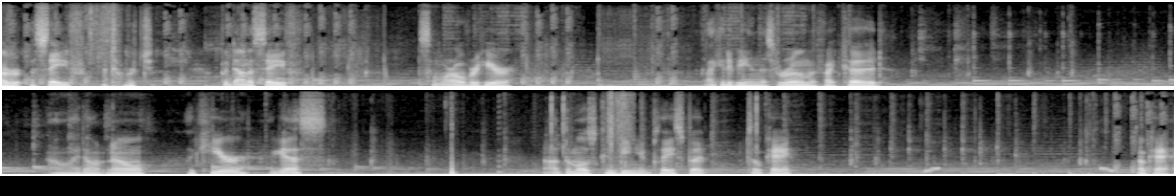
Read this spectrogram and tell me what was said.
or a safe. A torch. Put down a safe. Somewhere over here. I'd like it to be in this room if I could. Like here, I guess? Not the most convenient place, but it's okay. Okay.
